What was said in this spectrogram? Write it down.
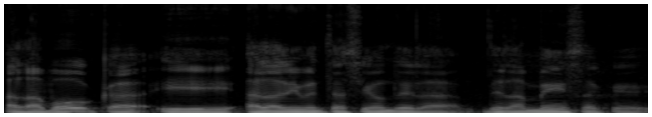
a la boca y a la alimentación de la, de la mesa que...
